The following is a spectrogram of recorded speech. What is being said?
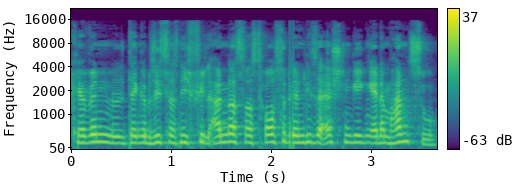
Kevin, ich denke, du siehst das nicht viel anders. Was traust du denn Lisa Ashton gegen Adam Hunt zu?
